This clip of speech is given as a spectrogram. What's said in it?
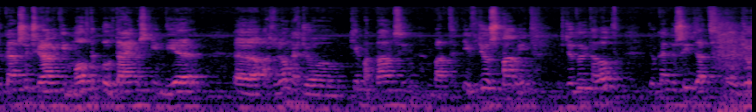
you can switch gravity multiple times in the air uh, as long as you keep advancing. But if you spam it, if you do it a lot, you can see that uh, you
